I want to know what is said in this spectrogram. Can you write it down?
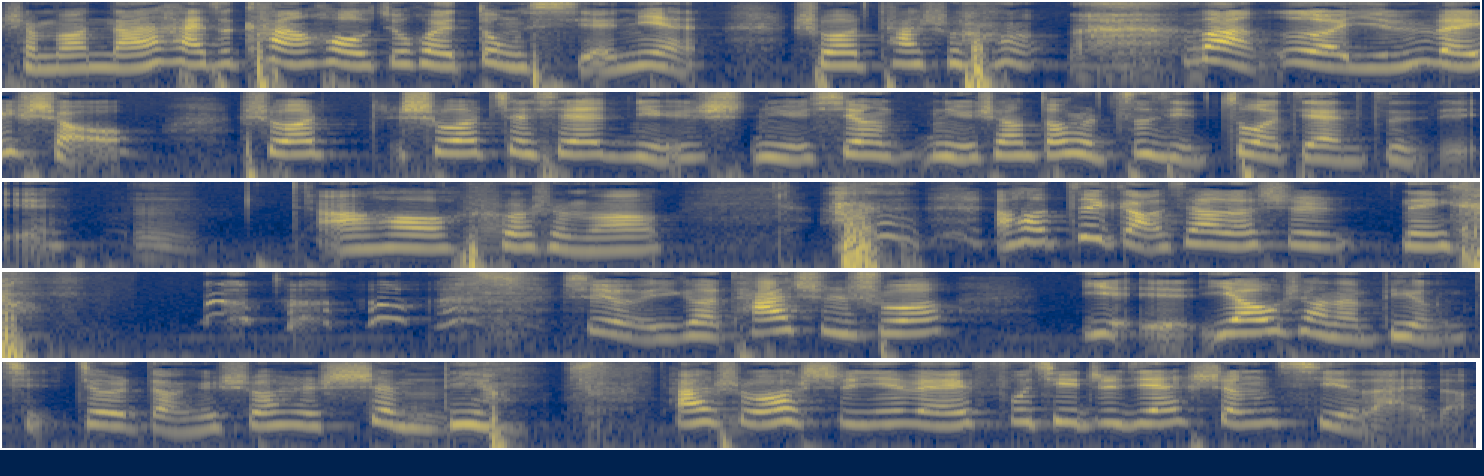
什么男孩子看后就会动邪念，说他说 万恶淫为首，说说这些女女性女生都是自己作贱自己。嗯。然后说什么？然后最搞笑的是那个，是有一个，他是说腰腰上的病，就等于说是肾病。他说是因为夫妻之间生气来的，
